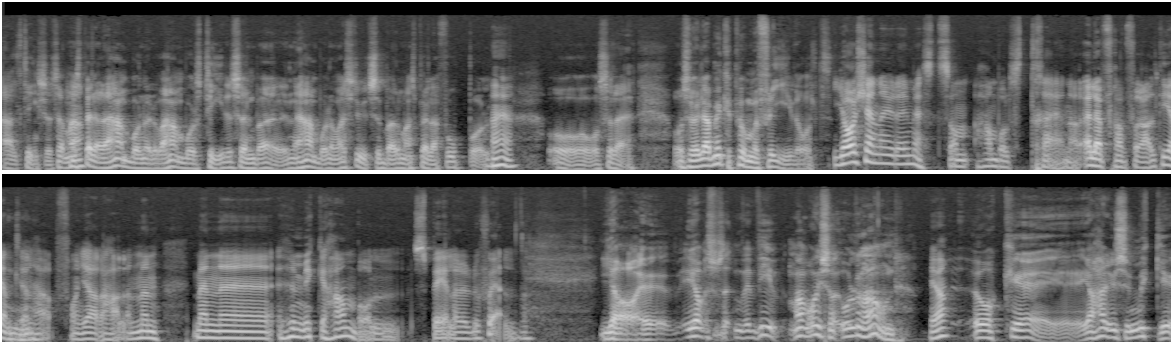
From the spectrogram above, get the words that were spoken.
allting. Så, så man Ja. spelade handboll när det var handbollstid och sen började, när handbollen var slut så började man spela fotboll. Ah, ja. Och, och sådär. Och så höll jag mycket på med friidrott. Jag känner ju dig mest som handbollstränare, eller framförallt egentligen Mm. här från Gärdahallen. Men, men eh, hur mycket handboll spelade du själv? Ja, eh, jag, vi, man var ju så allround. Ja, Och eh, jag hade ju så mycket,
